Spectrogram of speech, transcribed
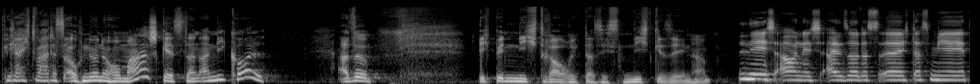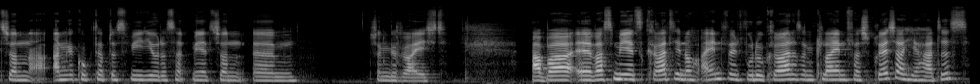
Vielleicht war das auch nur eine Hommage gestern an Nicole. Also, ich bin nicht traurig, dass ich es nicht gesehen habe. Nee, ich auch nicht. Also, dass äh, ich das mir jetzt schon angeguckt habe, das Video, das hat mir jetzt schon, ähm, schon gereicht. Aber äh, was mir jetzt gerade hier noch einfällt, wo du gerade so einen kleinen Versprecher hier hattest,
